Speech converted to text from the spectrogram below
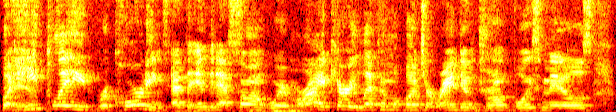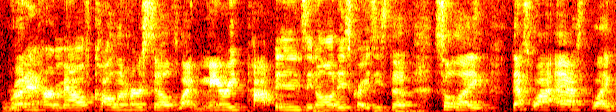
But he played recordings at the end of that song where Mariah Carey left him a bunch of random drunk voicemails, running her mouth, calling herself like Mary Poppins and all this crazy stuff. So like that's why I asked like,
